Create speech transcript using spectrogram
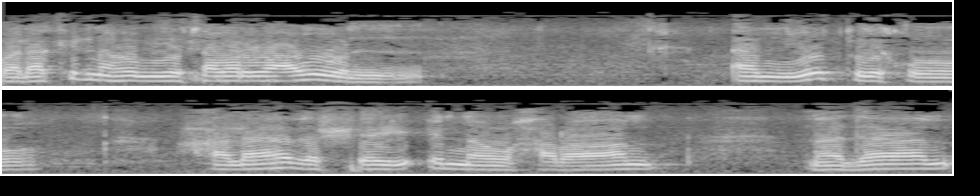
ولكنهم يتورعون أن يطلقوا على هذا الشيء إنه حرام ما دام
